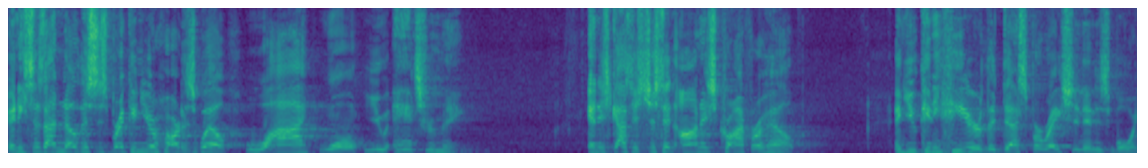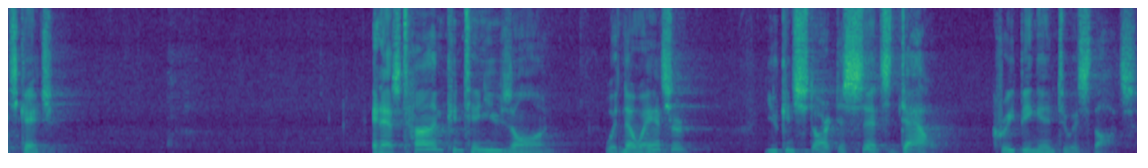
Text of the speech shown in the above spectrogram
And he says, I know this is breaking your heart as well. Why won't you answer me? And it's, guys, it's just an honest cry for help. And you can hear the desperation in his voice, can't you? And as time continues on with no answer, you can start to sense doubt creeping into his thoughts.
